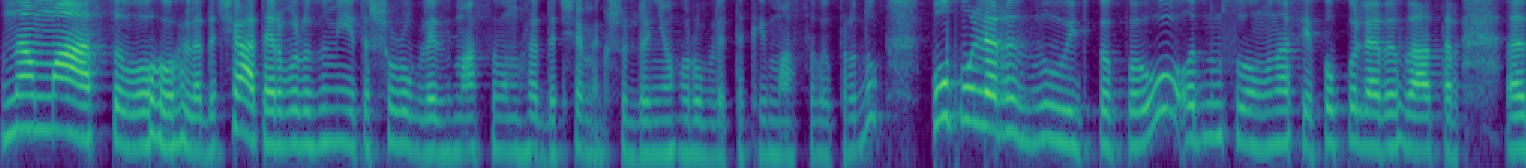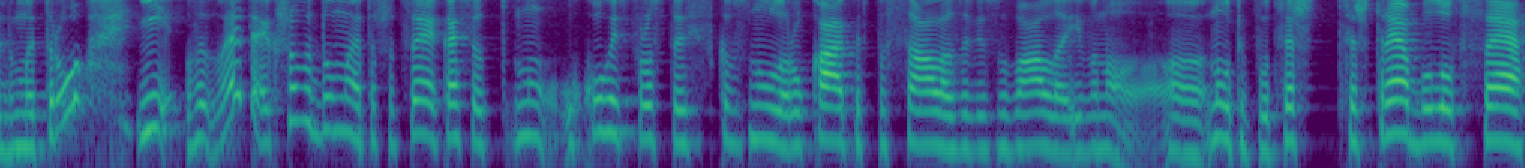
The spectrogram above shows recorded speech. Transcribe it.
на масового глядача. А тепер ви розумієте, що роблять з масовим глядачем, якщо для нього роблять такий масовий продукт. Популяризують ППО. Одним словом, у нас є популяризатор е, Дмитро. І ви знаєте, якщо ви думаєте, що це якась от ну у когось просто зісковзнула рука, підписала, завізувала, і воно е, ну, типу, це ж це ж треба було все.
